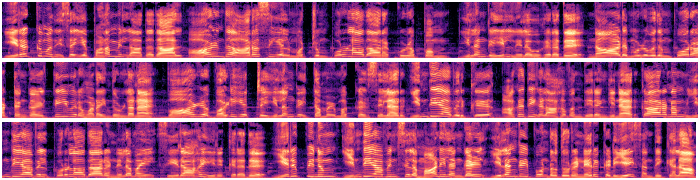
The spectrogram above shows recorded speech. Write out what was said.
இறக்குமதி செய்ய பணம் இல்லாததால் ஆழ்ந்த அரசியல் மற்றும் பொருளாதார குழப்பம் இலங்கையில் நிலவுகிறது. நாடு முழுவதும் போராட்டங்கள் தீவிரமடைந்துள்ளன. வாழ வழியற்ற இலங்கை தமிழ் மக்கள் சிலர் இந்தியாவிற்கு அகதிகளாக வந்திறங்கினர். காரணம் இந்தியாவில் பொருளாதார நிலைமை சீராக இருக்கிறது. இருப்பினும் இந்தியாவின் சில மாநிலங்கள் இலங்கை போன்றதொரு நெருக்கடியை சந்திக்கலாம்.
